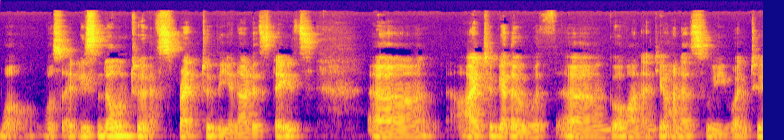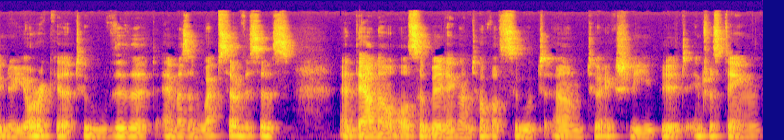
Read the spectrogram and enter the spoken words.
well was at least known to have spread to the United States, uh, I, together with uh, Goran and Johannes, we went to New York uh, to visit Amazon Web Services and they are now also building on top of Soot um, to actually build interesting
